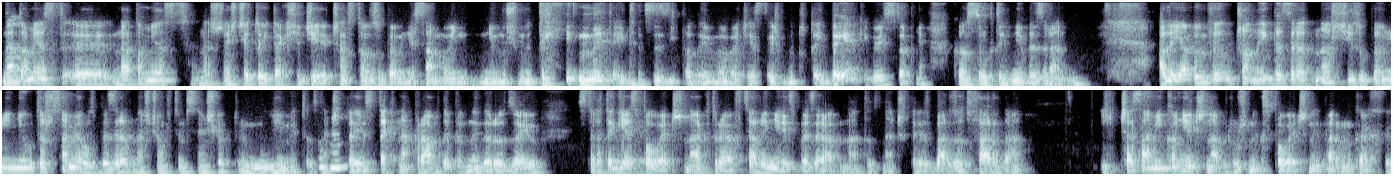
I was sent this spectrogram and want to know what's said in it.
Natomiast, y, natomiast na szczęście to i tak się dzieje często zupełnie samo i nie musimy tej, my tej decyzji podejmować. Jesteśmy tutaj do jakiegoś stopnia konstruktywnie bezradni. Ale ja bym wyuczonej bezradności zupełnie nie utożsamiał z bezradnością w tym sensie, o którym mówimy. To znaczy, mhm. to jest tak naprawdę pewnego rodzaju strategia społeczna, która wcale nie jest bezradna, to znaczy to jest bardzo twarda i czasami konieczna w różnych społecznych warunkach e,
